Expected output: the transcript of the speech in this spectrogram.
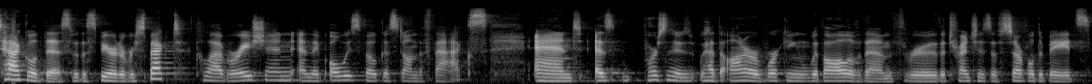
tackled this with a spirit of respect, collaboration, and they've always focused on the facts. And as a person who's had the honor of working with all of them through the trenches of several debates,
